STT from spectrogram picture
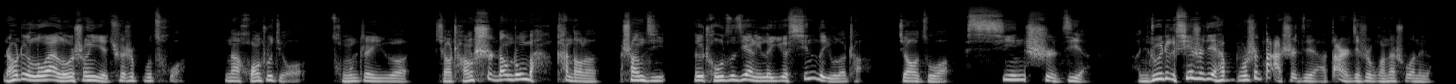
然后这个楼外楼的生意也确实不错。那黄楚九从这一个小尝试当中吧，看到了商机，他就筹资建立了一个新的游乐场，叫做新世界啊。你注意，这个新世界还不是大世界啊，大世界是我刚才说的那个。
